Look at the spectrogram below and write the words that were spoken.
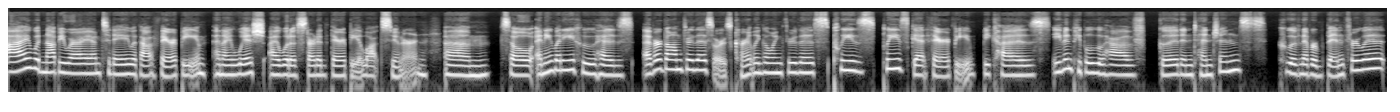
I would not be where I am today without therapy, and I wish I would have started therapy a lot sooner. Um, so anybody who has ever gone through this or is currently going through this, please, please get therapy because even people who have good intentions, who have never been through it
